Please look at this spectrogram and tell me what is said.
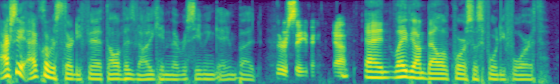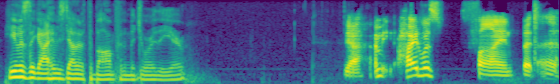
Actually, Ekeler was 35th. All of his value came in the receiving game, but The receiving. Yeah. and Le'Veon Bell, of course, was 44th. He was the guy who was down at the bottom for the majority of the year. Yeah. I mean, Hyde was fine, but uh,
